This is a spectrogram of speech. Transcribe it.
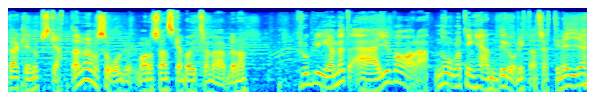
verkligen uppskattade när de såg vad de svenska böjträmöblerna. Problemet är ju bara att någonting händer då 1939.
